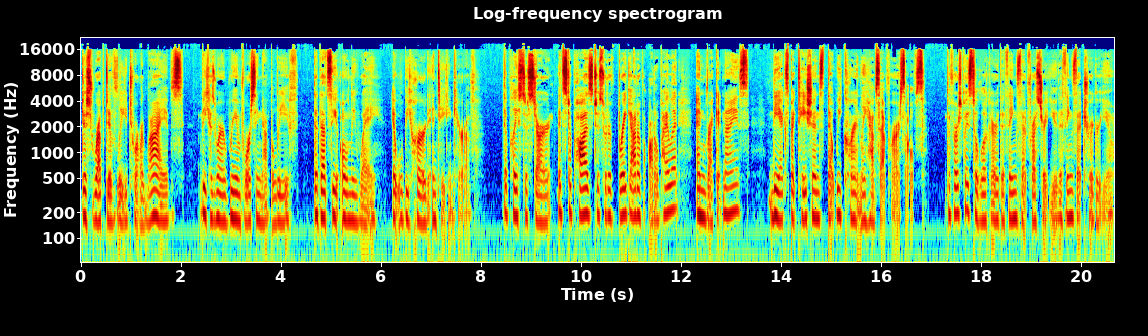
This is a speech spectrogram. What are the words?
disruptively to our lives because we're reinforcing that belief that that's the only way it will be heard and taken care of the place to start. It's to pause to sort of break out of autopilot and recognize the expectations that we currently have set for ourselves. The first place to look are the things that frustrate you, the things that trigger you,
